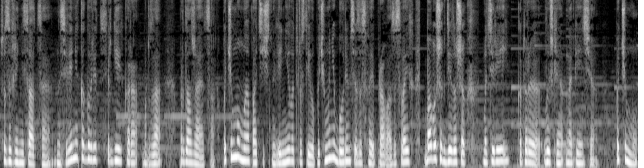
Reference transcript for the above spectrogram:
Шизофренизация населения, как говорит Сергей Карамурза, продолжается. Почему мы апатичны, ленивы, трусливы? Почему не боремся за свои права, за своих бабушек, дедушек, матерей, которые вышли на пенсию? Почему?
